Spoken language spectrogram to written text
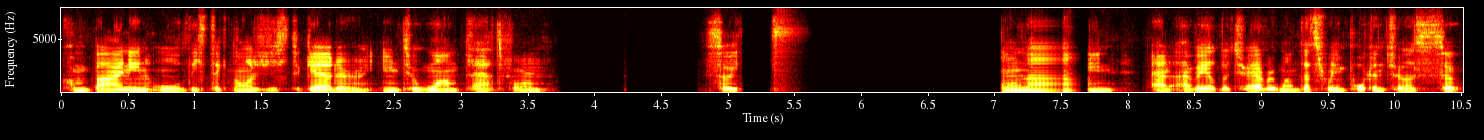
combining all these technologies together into one platform. So it's online and available to everyone. That's really important to us. So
